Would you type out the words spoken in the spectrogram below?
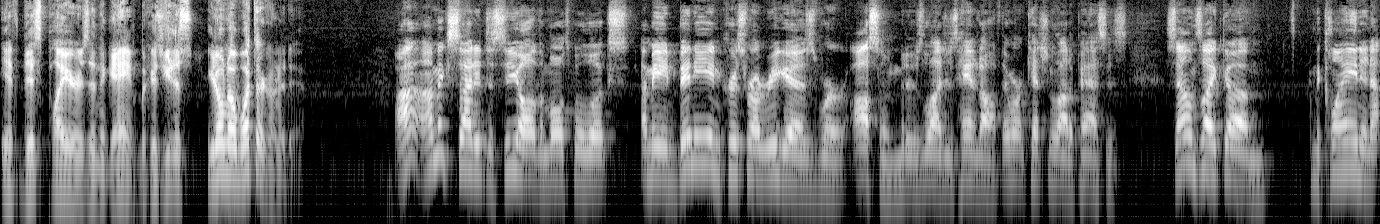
if this player is in the game because you just you don't know what they're going to do. I, I'm excited to see all the multiple looks. I mean, Benny and Chris Rodriguez were awesome, but it was a lot just handed off. They weren't catching a lot of passes. Sounds like um, McClain and I,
